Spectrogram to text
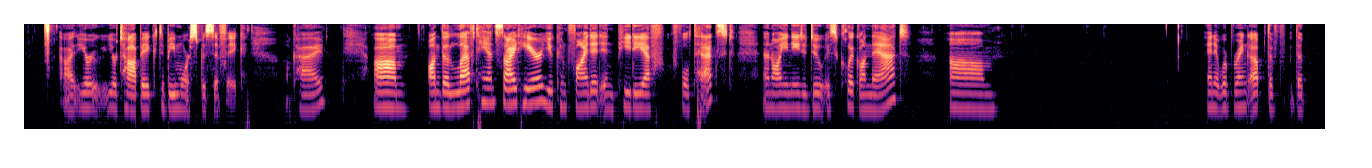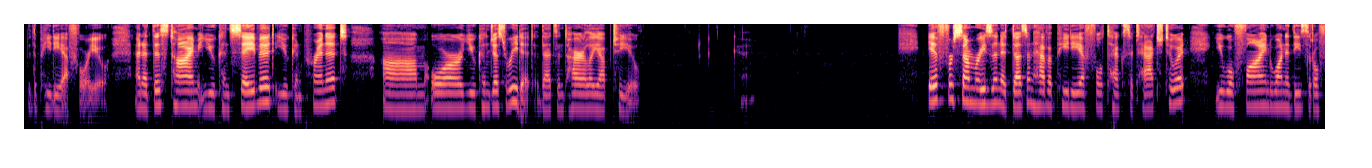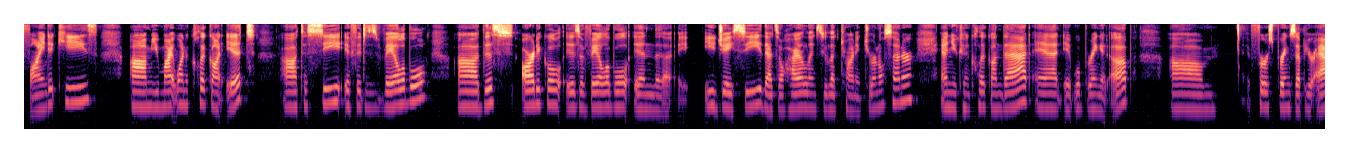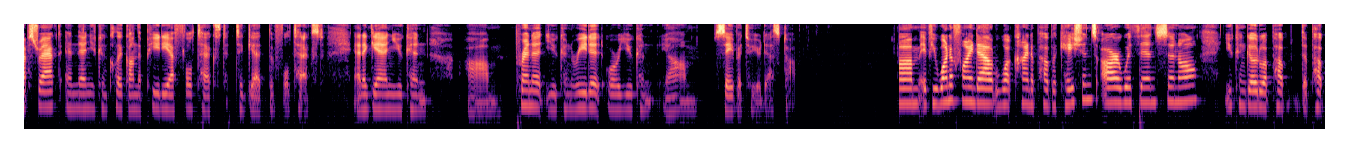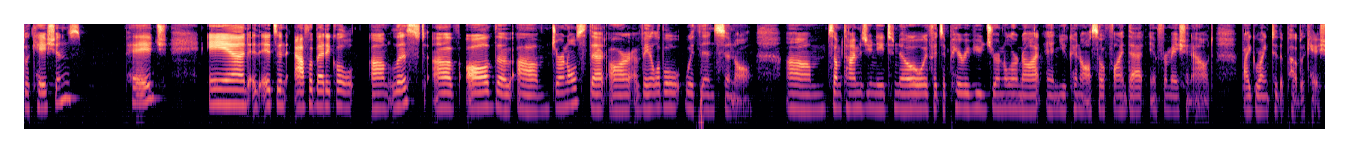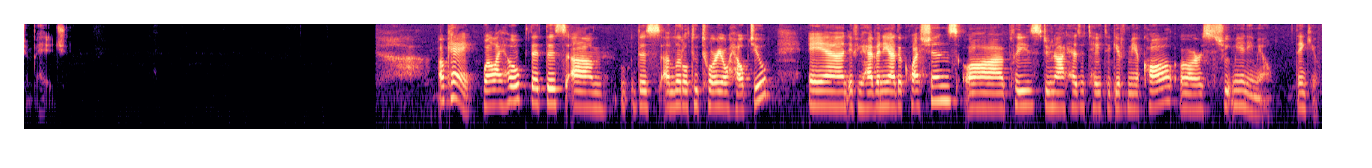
uh, your, your topic to be more specific. Okay. Um, on the left hand side here you can find it in PDF full text and all you need to do is click on that um, and it will bring up the, the the PDF for you. And at this time, you can save it, you can print it, um, or you can just read it. That's entirely up to you. If for some reason it doesn't have a PDF full text attached to it, you will find one of these little find it keys. Um, you might want to click on it uh, to see if it is available. Uh, this article is available in the EJC, that's OhioLINK's Electronic Journal Center, and you can click on that and it will bring it up. Um, it first brings up your abstract and then you can click on the PDF full text to get the full text. And again, you can um, print it, you can read it, or you can um, save it to your desktop. Um, if you want to find out what kind of publications are within CINAHL, you can go to pub the publications page and it's an alphabetical um, list of all the um, journals that are available within CINAHL. Um, sometimes you need to know if it's a peer-reviewed journal or not, and you can also find that information out by going to the publication page. Okay, well I hope that this, um, this uh, little tutorial helped you. And if you have any other questions, uh, please do not hesitate to give me a call or shoot me an email. Thank you.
